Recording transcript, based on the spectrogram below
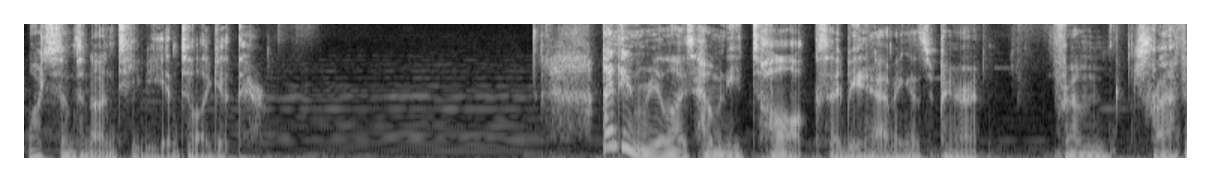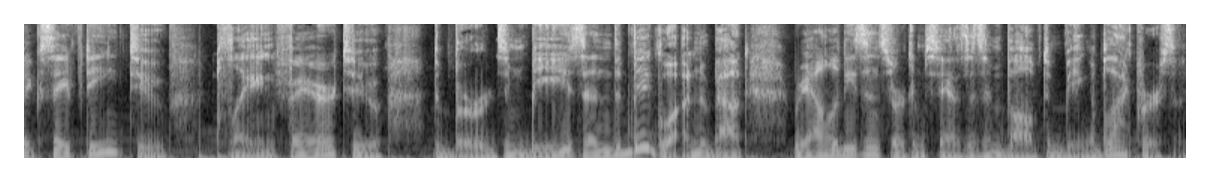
watch something on TV until I get there? I didn't realize how many talks I'd be having as a parent. From traffic safety to playing fair to the birds and bees, and the big one about realities and circumstances involved in being a black person.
